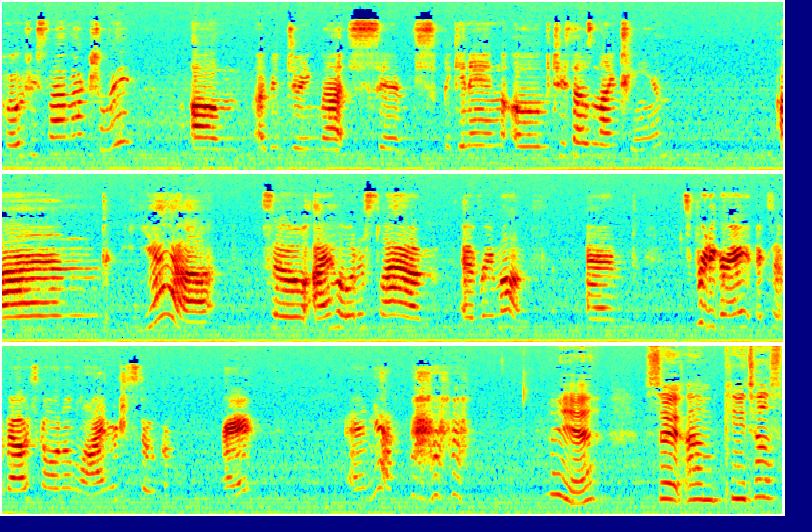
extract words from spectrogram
poetry slam actually. Um, I've been doing that since beginning of 2019. And yeah, so I hold a slam every month, and it's pretty great. Except now it's going online, which is still great. And yeah. oh yeah. So, um, can you tell us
